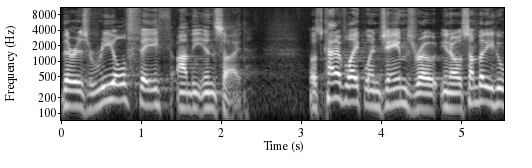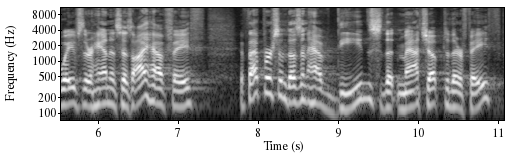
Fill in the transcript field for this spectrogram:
there is real faith on the inside. So it's kind of like when James wrote, you know, somebody who waves their hand and says, I have faith. If that person doesn't have deeds that match up to their faith,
